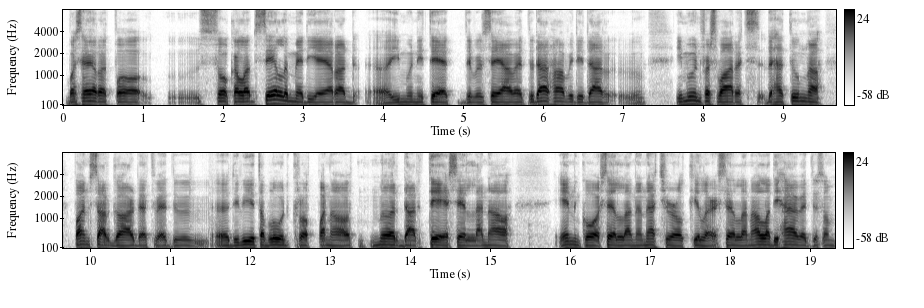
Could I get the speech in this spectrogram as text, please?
baserat på eh, så kallad cellmedierad uh, immunitet, det vill säga vet du, där har vi det där uh, immunförsvarets, det här tunga pansargardet, vet du, de vita blodkropparna och mördar T-cellerna och NK-cellerna, natural killer-cellerna, alla de här vet du som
